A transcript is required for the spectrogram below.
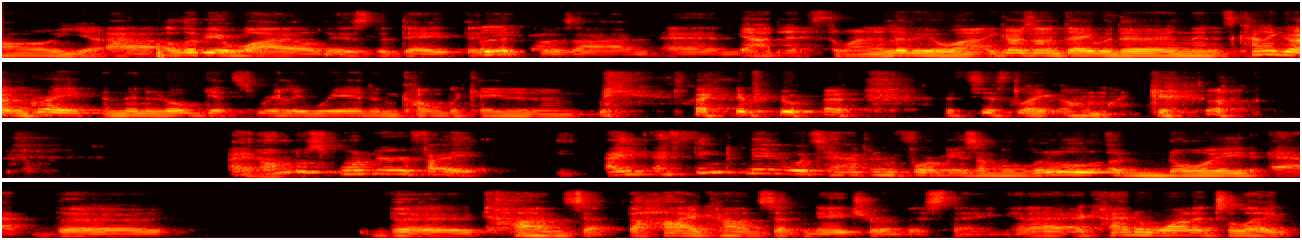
Oh yeah. Uh, Olivia Wilde is the date that he goes on, and Yeah, that's the one. Olivia Wilde. He goes on a date with her, and then it's kind of going great, and then it all gets really weird and complicated, and like everywhere, it's just like, oh my god. I Yeah. almost wonder if I, I, I think maybe what's happening for me is I'm a little annoyed at the, the concept, the high concept nature of this thing, and I, I kind of wanted to like,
